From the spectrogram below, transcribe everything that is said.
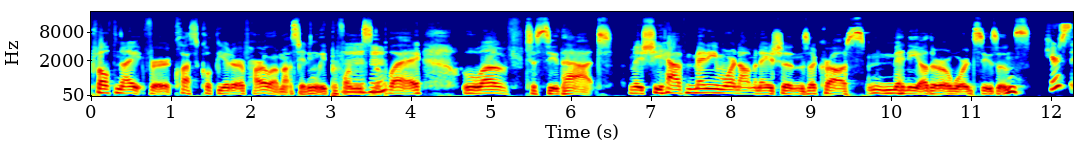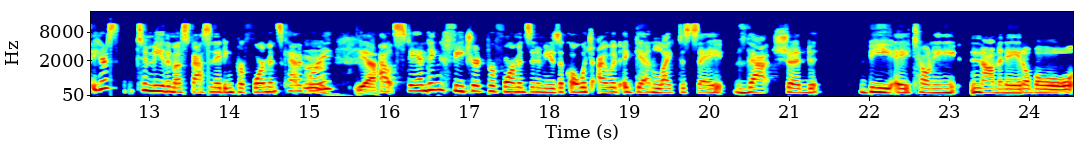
Twelfth Night for Classical Theater of Harlem, Outstanding Lead Performance mm-hmm. in a. Play. Love to see that. May she have many more nominations across many other award seasons. Here's here's to me the most fascinating performance category. Mm, yeah. Outstanding featured performance in a musical, which I would again like to say that should be a Tony nominatable.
